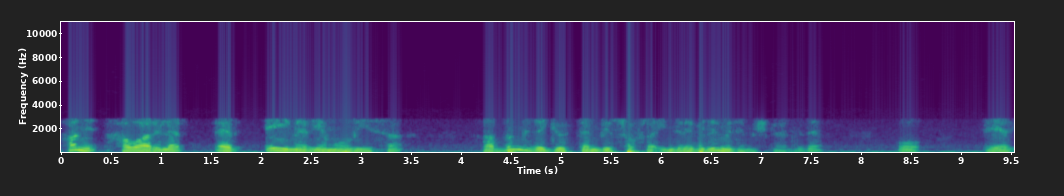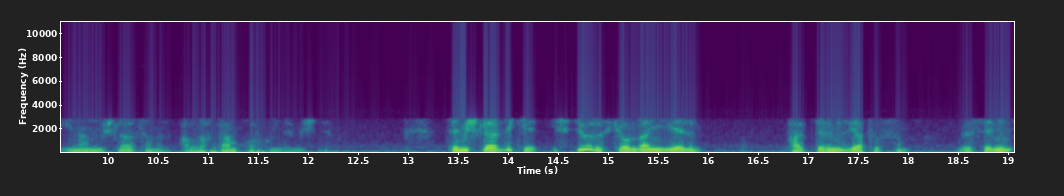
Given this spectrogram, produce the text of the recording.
hani havariler er ey Meryem oğlu İsa Rabbim bize gökten bir sofra indirebilir mi demişlerdi de o eğer inanmışlarsanız Allah'tan korkun demişti. Demişlerdi ki istiyoruz ki ondan yiyelim. Kalplerimiz yatılsın ve senin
